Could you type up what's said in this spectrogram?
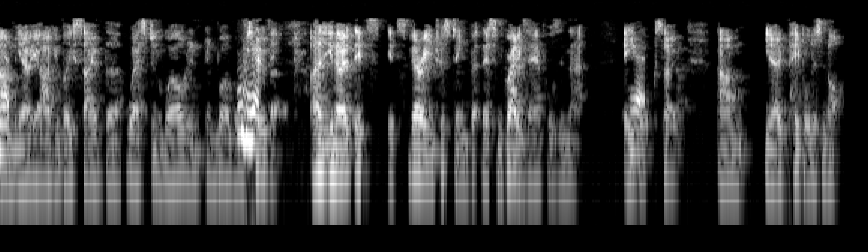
um, yep. you know, he arguably saved the Western world in, in World War yep. II. But uh, you know, it's it's very interesting. But there's some great examples in that ebook. So um, you know, people just not,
